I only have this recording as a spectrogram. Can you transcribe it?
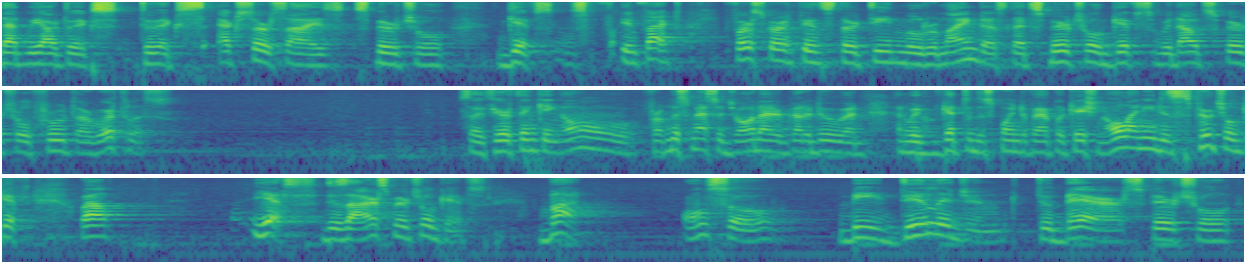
that we are to, ex- to ex- exercise spiritual gifts. In fact, 1 Corinthians 13 will remind us that spiritual gifts without spiritual fruit are worthless. So if you're thinking, oh, from this message, what I've got to do, and, and we'll get to this point of application, all I need is a spiritual gift. Well, yes, desire spiritual gifts, but also be diligent to bear spiritual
